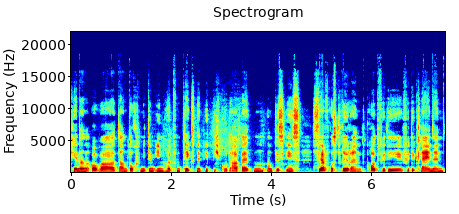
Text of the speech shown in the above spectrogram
können aber dann doch mit dem Inhalt vom Text nicht wirklich gut arbeiten. Und das ist sehr frustrierend, gerade für die, für die Kleinen,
